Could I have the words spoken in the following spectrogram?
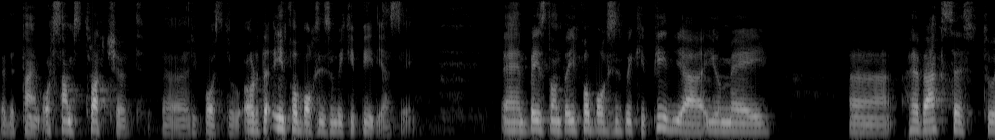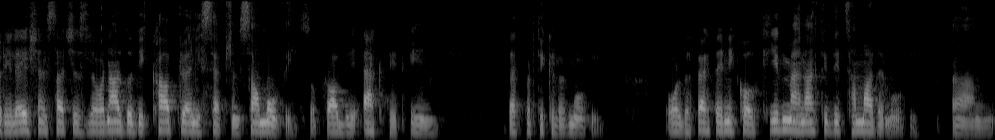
at the time, or some structured uh, repository, or the info boxes in Wikipedia, say. And based on the info boxes in Wikipedia, you may uh, have access to relations such as Leonardo DiCaprio and Inception, some movie, so probably acted in that particular movie or the fact that Nicole Kidman actually did some other movie. Um,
